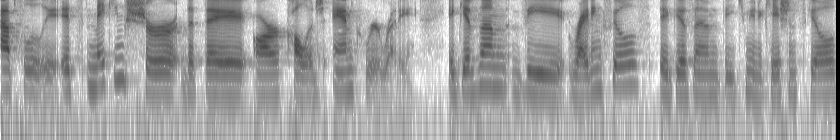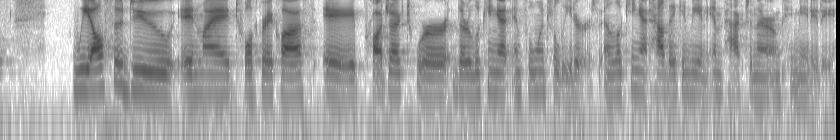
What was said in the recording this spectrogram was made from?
Absolutely. It's making sure that they are college and career ready. It gives them the writing skills, it gives them the communication skills, we also do in my 12th grade class a project where they're looking at influential leaders and looking at how they can be an impact in their own community.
